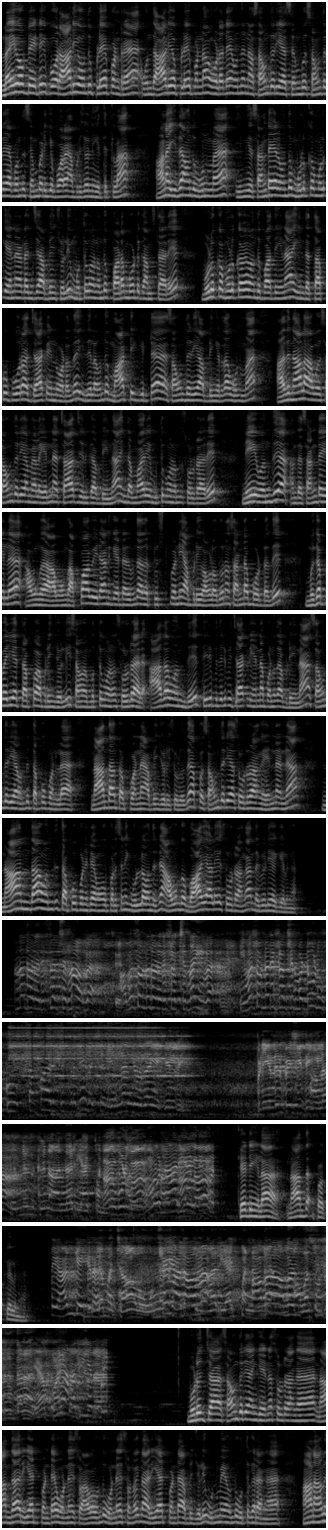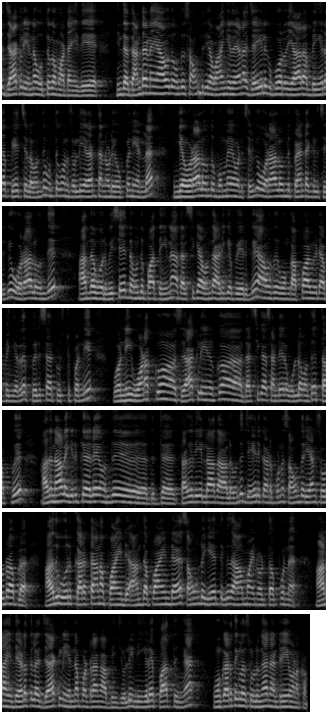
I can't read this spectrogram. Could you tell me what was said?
Live update இப்போ ஒரு audio வந்து ப்ளே பண்ணுறேன் இந்த ஆடியோ ப்ளே பண்ணால் உடனே வந்து நான் சௌந்தர்யா செம்பு சௌந்தர்யாவுக்கு வந்து செம்படிக்க போகிறேன் அப்படி சொல்லி நீங்கள் திட்டலாம். ஆனால் இதான் வந்து உண்மை. இந்த சண்டையில் வந்து முழுக்க முழுக்க என்ன நடந்துச்சு அப்படின்னு சொல்லி முத்துகன் வந்து படம் போட்டு காமிச்சிட்டாரு. முழுக்க முழுக்கவே வந்து பார்த்தீங்கன்னா இந்த தப்பு பூரா ஜாக்லினோடது. இதில் வந்து மாட்டிக்கிட்ட சௌந்தர்யா அப்படிங்கிறதா உண்மை. அதனால அவர் சௌந்தர்யா மேலே என்ன சார்ஜ் இருக்குது அப்படின்னா இந்த மாதிரி முத்துக்குமன் வந்து சொல்கிறாரு நீ வந்து அந்த சண்டையில் அவங்க அவங்க அப்பா வீடான்னு கேட்டது வந்து அதை ட்விஸ்ட் பண்ணி அப்படி அவ்வளோ தூரம் சண்டை போட்டது மிகப்பெரிய தப்பு அப்படின்னு சொல்லி ச முத்துக்குமரன் சொல்கிறாரு அதை வந்து திருப்பி திருப்பி ஜாக்லின் என்ன பண்ணுது அப்படின்னா சௌந்தர்யா வந்து தப்பு பண்ணல நான் தான் தப்பு பண்ணேன் அப்படின்னு சொல்லி சொல்லுது. அப்போ சௌந்தர்யா சொல்கிறாங்க என்னென்னா நான் தான் வந்து தப்பு பண்ணிட்டேன் உங்கள் பிரச்சனைக்கு உள்ளே வந்துட்டேன். அவங்க வாயாலே சொல்கிறாங்க அந்த வீடியோ கேளுங்க. அவ. சொன்னதோட ரிஃப்ளெக்ஷன் தான் இவ. இவ சொன்ன சொன்னதுக்கு நான் தான் ரியாக்ட் பண்ணேன்? கேட்டிங்களா? நான் தான் இப்போ கேளுங்க. கேக்குறேன் இல்ல மச்சான் அவன் உன்னை சரி, அது சொன்னதுக்கு அவன் நான் ரியாக்ட் பண்ணேன். அவன் சொல்றது தானே முடிஞ்சா சௌந்தர்யா இங்கே என்ன சொல்கிறாங்க நான் தான் ரியாக்ட் பண்ணிட்டேன் உடனே அவள் வந்து உடனே சொன்னதுக்கு நான் ரியாக்ட் பண்ணிட்டேன் அப்படின்னு சொல்லி உண்மையை வந்து ஒத்துக்கிறாங்க. ஆனாலும் ஜாக்லி என்ன ஒத்துக்க மாட்டேங்குது? இந்த தண்டனையாவது வந்து சௌந்தர்யா வாங்கிடுது. ஏன்னா ஜெயிலுக்கு போகிறது யார் அப்படிங்கிற பேச்சில் வந்து முத்துக்கோன் சொல்லிடுறாரு. தன்னுடைய ஒப்பீனியனில் இங்கே ஒரு ஆள் வந்து பொம்மையை உடச்சிருக்கு ஒரு ஆள் வந்து பேண்டை கிழிச்சிருக்கு ஒரு ஆள் வந்து அந்த ஒரு விஷயத்தை வந்து பார்த்தீங்கன்னா தர்சிகா வந்து அடிக்க போயிருக்கு. அது உங்கள் அப்பா வீடு அப்படிங்கிறத பெருசாக ட்விஸ்ட் பண்ணி நீ உனக்கும் ஜாக்லினுக்கும் தர்சிகா சண்டையில் உள்ள வந்து தப்பு. அதனால் இருக்கிறதுலே வந்து த- தகுதி இல்லாத ஆள் வந்து ஜெயிலுக்கு அனுப்பணும் சௌந்தர்யான்னு சொல்கிறாப்புல அது ஒரு கரெக்டான பாயிண்ட் அந்த பாயிண்ட்டை சவுண்டு ஏற்றுக்குது ஆமாம் என்னோட தப்புன்னு. ஆனால் இந்த இடத்துல ஜாக்லின் என்ன பண்ணுறாங்க அப்படின்னு சொல்லி நீங்களே பார்த்துங்க. உங்கள் கருத்துக்களை சொல்லுங்கள் நன்றி வணக்கம்.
